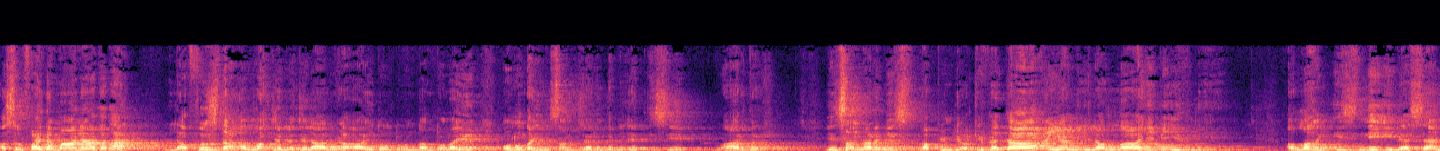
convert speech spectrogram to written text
Asıl fayda manada da lafız da Allah Celle Celaluhu'ya ait olduğundan dolayı onun da insan üzerinde bir etkisi vardır. İnsanları biz Rabbim diyor ki ve da'iyen ilallahi bi. Allah'ın izni ile sen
